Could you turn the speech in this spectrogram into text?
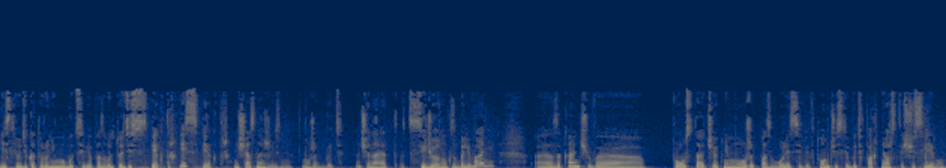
Есть люди, которые не могут себе позволить. То есть здесь спектр, весь спектр несчастной жизни может быть. Начиная от серьезных заболеваний, э, заканчивая просто человек не может позволить себе в том числе быть в партнерстве счастливым.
